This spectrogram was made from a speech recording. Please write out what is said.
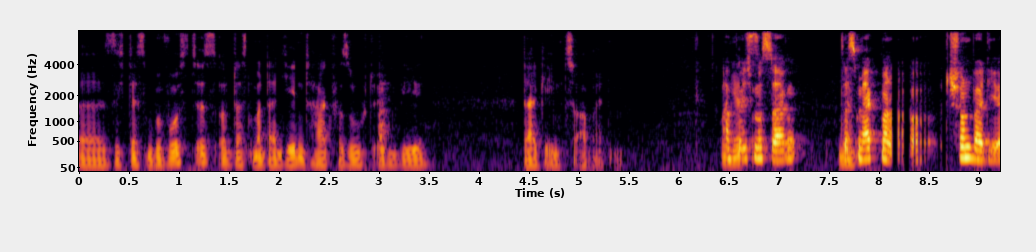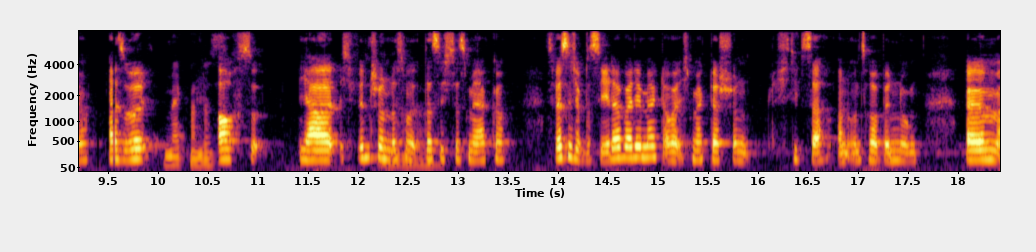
äh, sich dessen bewusst ist und dass man dann jeden Tag versucht, irgendwie dagegen zu arbeiten. Und Aber jetzt, ich muss sagen, das ja. merkt man auch schon bei dir. Also merkt man das? Auch so. Ja, ich finde schon, ja. dass, dass ich das merke. Ich weiß nicht, ob das jeder bei dir merkt, aber ich merke das schon. Vielleicht liegt an unserer Bindung. Ähm,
